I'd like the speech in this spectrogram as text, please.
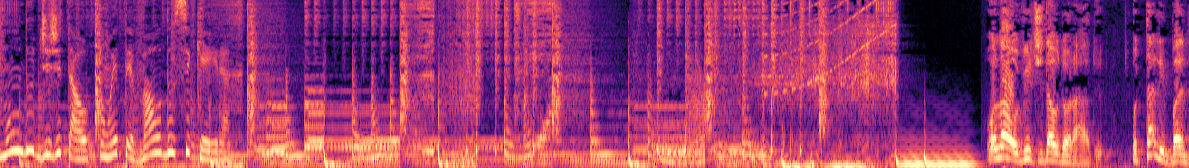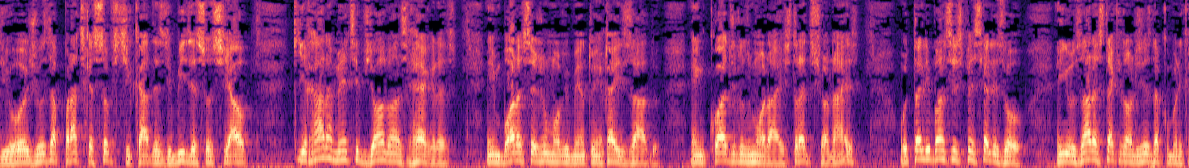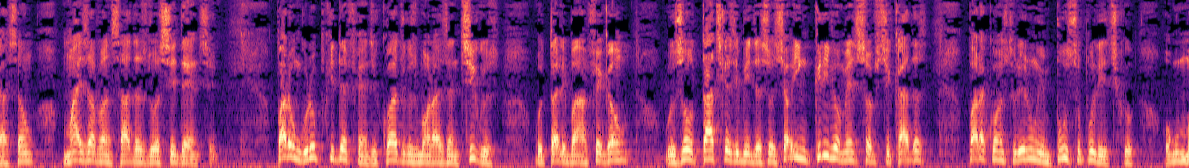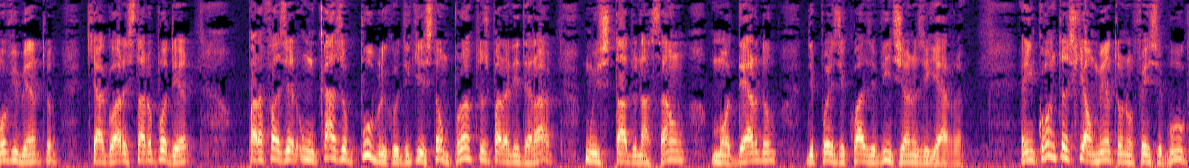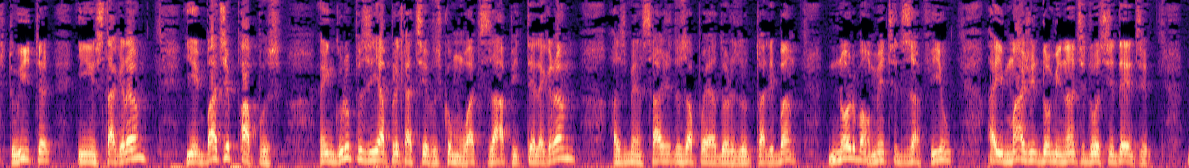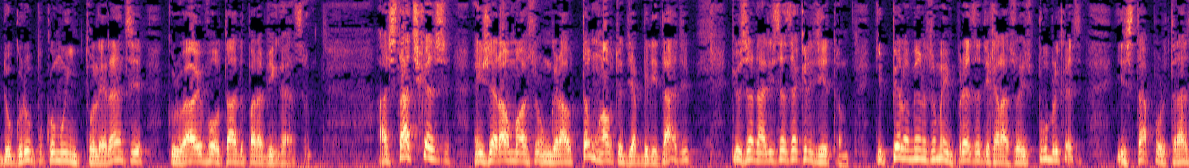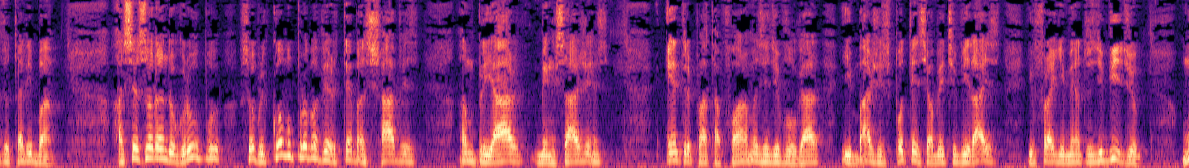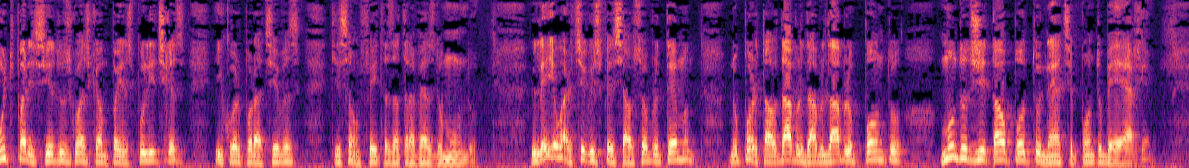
Mundo Digital com Etevaldo Siqueira. Olá, ouvinte da Eldorado. O Talibã de hoje usa práticas sofisticadas de mídia social que raramente violam as regras, embora seja um movimento enraizado em códigos morais tradicionais o Talibã se especializou em usar as tecnologias da comunicação mais avançadas do Ocidente. Para um grupo que defende códigos morais antigos, o Talibã afegão usou táticas de mídia social incrivelmente sofisticadas para construir um impulso político, um movimento que agora está no poder, para fazer um caso público de que estão prontos para liderar um Estado-nação moderno depois de quase 20 anos de guerra. Em contas que aumentam no Facebook, Twitter e Instagram e em bate-papos em grupos e aplicativos como WhatsApp e Telegram, as mensagens dos apoiadores do Talibã normalmente desafiam a imagem dominante do Ocidente, do grupo como intolerante, cruel e voltado para a vingança. As táticas, em geral, mostram um grau tão alto de habilidade que os analistas acreditam que pelo menos uma empresa de relações públicas está por trás do Talibã, assessorando o grupo sobre como promover temas chaves, ampliar mensagens entre plataformas e divulgar imagens potencialmente virais e fragmentos de vídeo, muito parecidos com as campanhas políticas e corporativas que são feitas através do mundo. Leia o artigo especial sobre o tema no portal www.mundodigital.net.br.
